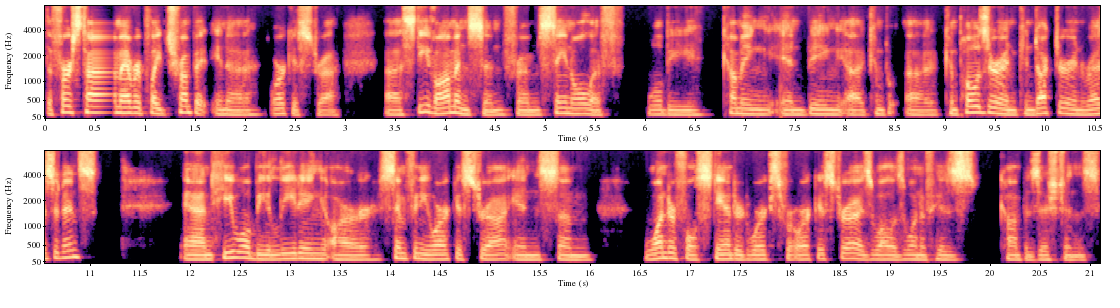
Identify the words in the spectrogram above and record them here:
the first time I ever played trumpet in a orchestra. Uh, Steve Amundson from St. Olaf will be coming and being a comp composer and conductor in residence. And he will be leading our symphony orchestra in some wonderful standard works for orchestra, as well as one of his compositions.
